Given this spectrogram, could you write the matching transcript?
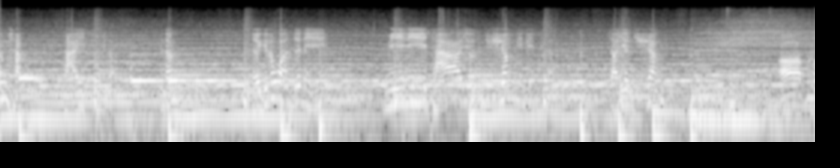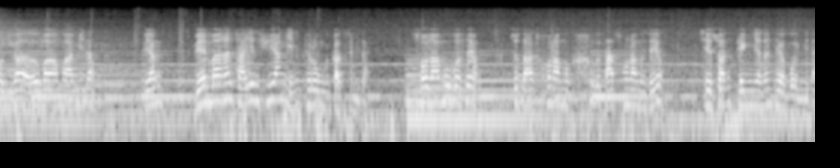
평상 다 있습니다. 그냥 여기는 완전히 미니 자연 휴양림입니다. 자연 휴양림. 아 크기가 어마어마합니다. 그냥 웬만한 자연 휴양림 들어온 것 같습니다. 소나무 보세요. 저 다 소나무 큰 거 다 소나무인데요. 최소한 100년은 되어 보입니다.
